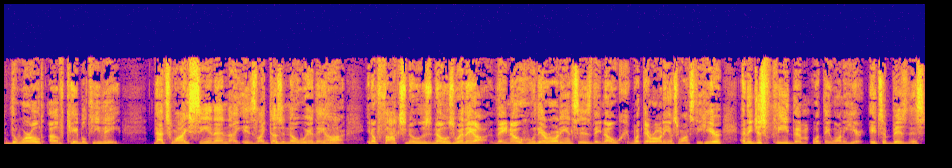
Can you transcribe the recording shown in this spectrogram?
the world of cable TV. That's why CNN is like doesn't know where they are. You know, Fox News knows where they are. They know who their audience is. They know what their audience wants to hear, and they just feed them what they want to hear. It's a business.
